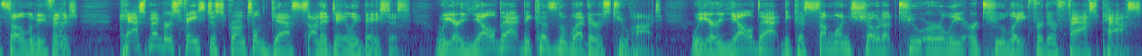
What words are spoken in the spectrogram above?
so let me finish. Cast members face disgruntled guests on a daily basis. We are yelled at because the weather is too hot. We are yelled at because someone showed up too early or too late for their fast pass.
